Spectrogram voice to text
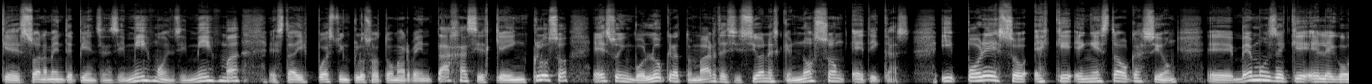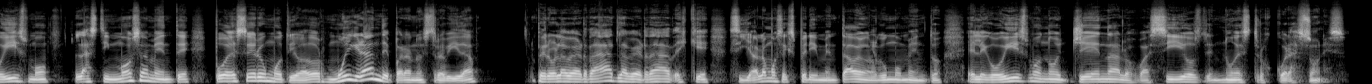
que solamente piensa en sí mismo, en sí misma, está dispuesto incluso a tomar ventajas, y es que incluso eso involucra tomar decisiones que no son éticas. Y por eso es que en esta ocasión eh, vemos de que el egoísmo lastima puede ser un motivador muy grande para nuestra vida pero la verdad, la verdad es que si ya lo hemos experimentado en algún momento, el egoísmo no llena los vacíos de nuestros corazones.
